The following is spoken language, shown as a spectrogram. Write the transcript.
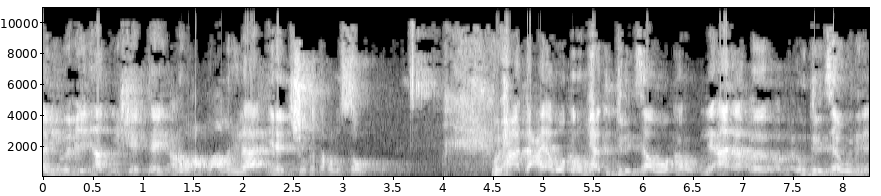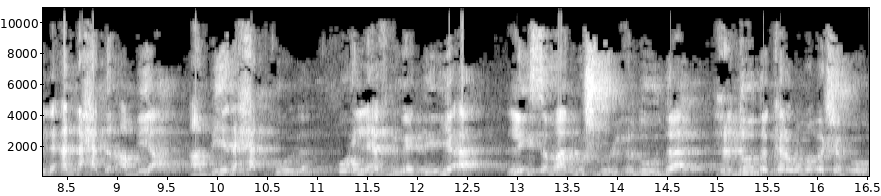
ayuu wixii inaad ii sheegtayn anugu waxaan ku amri lahaa inaad disho ka takhallusow waxaa dhacay abubakar? Maxaad u dilaysaa abubakar? U dilaysaa haweeneyda? Lianna xadd alambiyaa ambiyada xadkooda oo in la aflugaadeeye ah laysa maan yushbihu lxuduuda. Xuduudda kale umama shabaho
